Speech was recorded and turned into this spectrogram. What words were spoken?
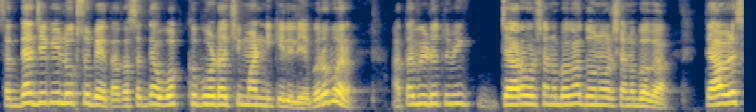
सध्या जे काही लोकसभा आहेत आता सध्या वक्फ बोर्डाची मांडणी केलेली आहे बरोबर? आता व्हिडिओ तुम्ही चार वर्षानं बघा दोन वर्षानं बघा. त्यावेळेस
